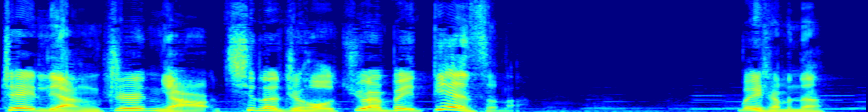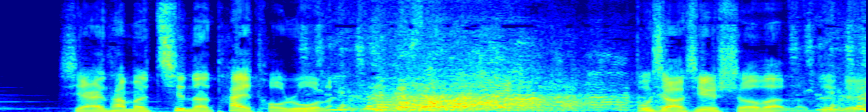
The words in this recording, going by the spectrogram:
这两只鸟亲了之后，居然被电死了。为什么呢？显然他们亲的太投入了，不小心舌吻了，对不对？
